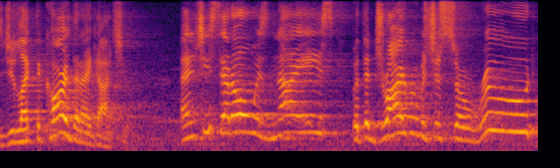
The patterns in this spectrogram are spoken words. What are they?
did you like the card that I got you? And she said, Oh, it was nice, but the driver was just so rude,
